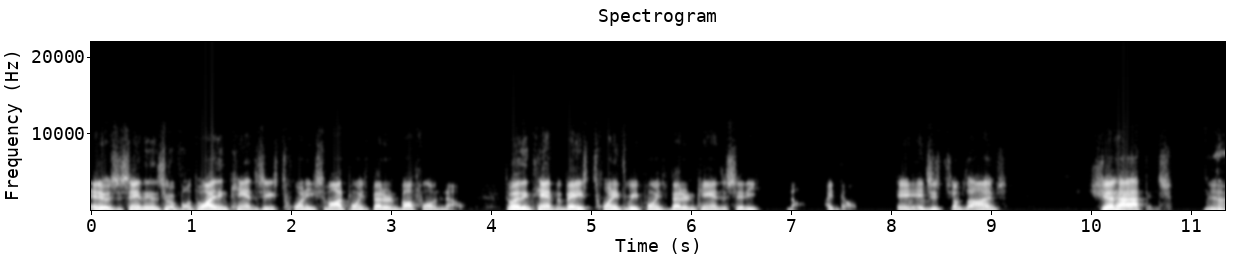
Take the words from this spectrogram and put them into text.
And it was the same thing in the Super Bowl. Do I think Kansas City's 20 some odd points better than Buffalo? No. Do I think Tampa Bay's 23 points better than Kansas City? No, I don't. It, Mm-hmm. it just sometimes shit happens. Yeah.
